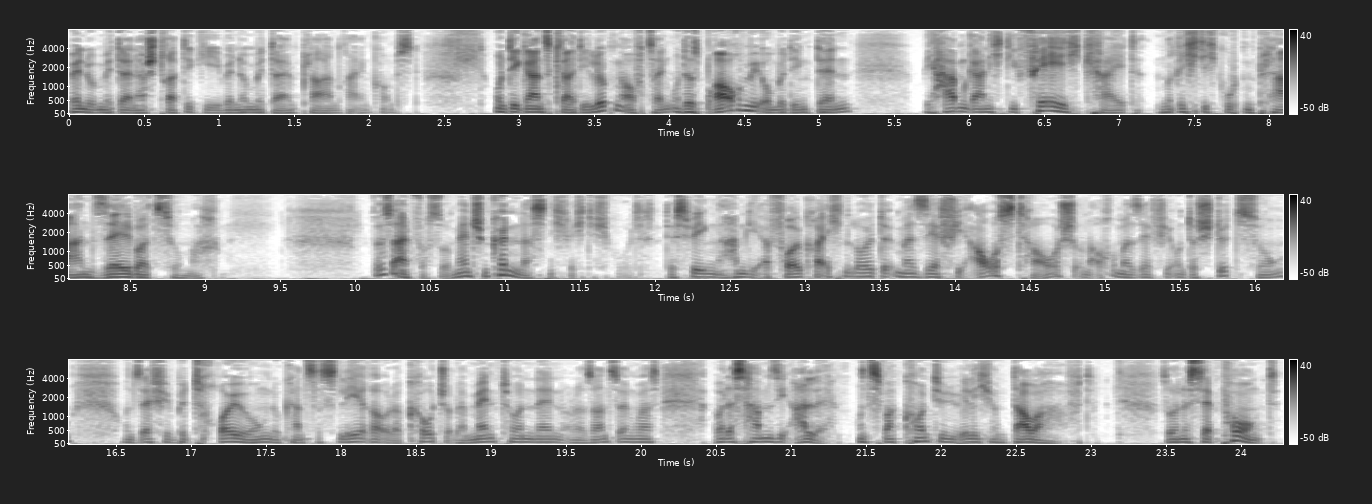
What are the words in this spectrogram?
wenn du mit deiner Strategie, wenn du mit deinem Plan reinkommst. Und die ganz klar die Lücken aufzeigen. Und das brauchen wir unbedingt, denn wir haben gar nicht die Fähigkeit, einen richtig guten Plan selber zu machen. Das ist einfach so. Menschen können das nicht richtig gut. Deswegen haben die erfolgreichen Leute immer sehr viel Austausch und auch immer sehr viel Unterstützung und sehr viel Betreuung. Du kannst es Lehrer oder Coach oder Mentor nennen oder sonst irgendwas. Aber das haben sie alle. Und zwar kontinuierlich und dauerhaft. So, und das ist der Punkt.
